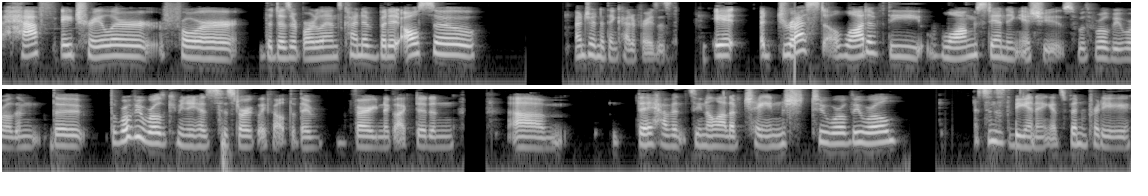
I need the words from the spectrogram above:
half a trailer for the Desert Borderlands, kind of, but it also. I'm trying to think how to phrase this. It addressed a lot of the long standing issues with World v World, and the, the World v World community has historically felt that they're very neglected and um, they haven't seen a lot of change to World v World since the beginning. It's been pretty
